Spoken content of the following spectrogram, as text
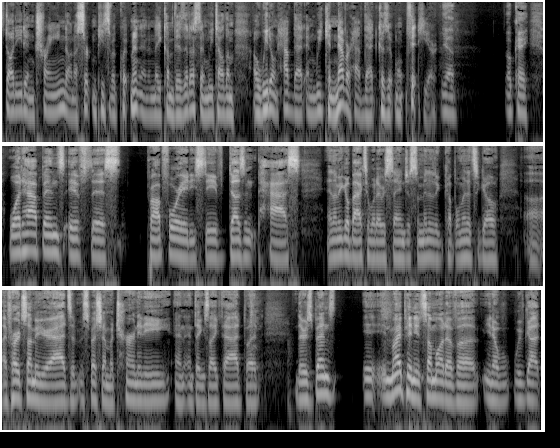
studied and trained on a certain piece of equipment and then they come visit us and we tell them, oh, we don't have that and we can never have that because it won't fit here. Yeah. Okay. What happens if this Prop 480, Steve, doesn't pass? And let me go back to what I was saying just a minute, a couple minutes ago. Uh, I've heard some of your ads, especially on maternity and, and things like that. But there's been, in, in my opinion, somewhat of a, you know, we've got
